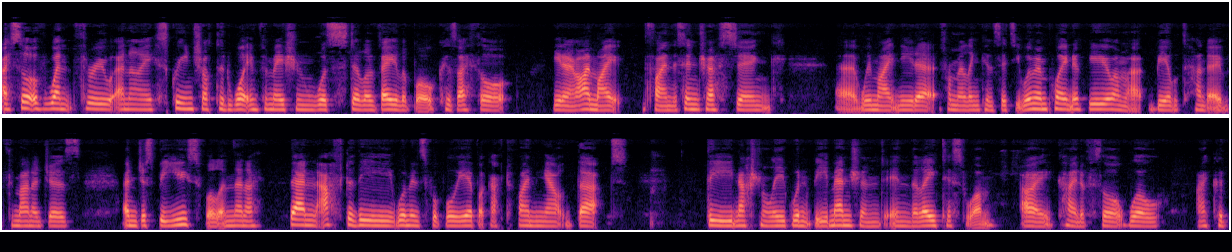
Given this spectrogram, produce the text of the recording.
I sort of went through and I screenshotted what information was still available because I thought, you know, I might find this interesting uh, we might need it from a Lincoln City women point of view. I might be able to hand it over to managers and just be useful. And then I then after the women's football yearbook, after finding out that the National League wouldn't be mentioned in the latest one, I kind of thought, well, I could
